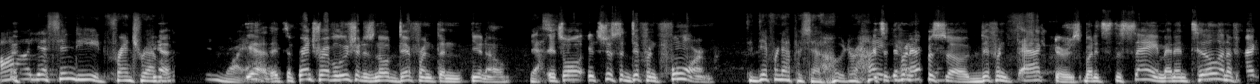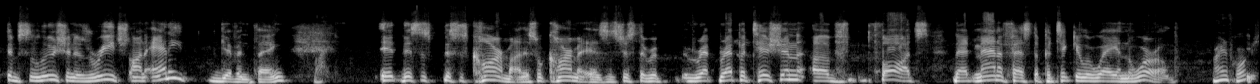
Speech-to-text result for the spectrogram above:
ah, yes, indeed. French Revolution. Right. Yeah, it's the French Revolution is no different than you know. Yes. It's all. It's just a different form. It's a different episode, right? It's a different episode, different actors, but it's the same. And until an effective solution is reached on any given thing, Right. it this is this is karma. This is what karma is. It's just the re- rep- repetition of thoughts that manifest a particular way in the world. Right, of course.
